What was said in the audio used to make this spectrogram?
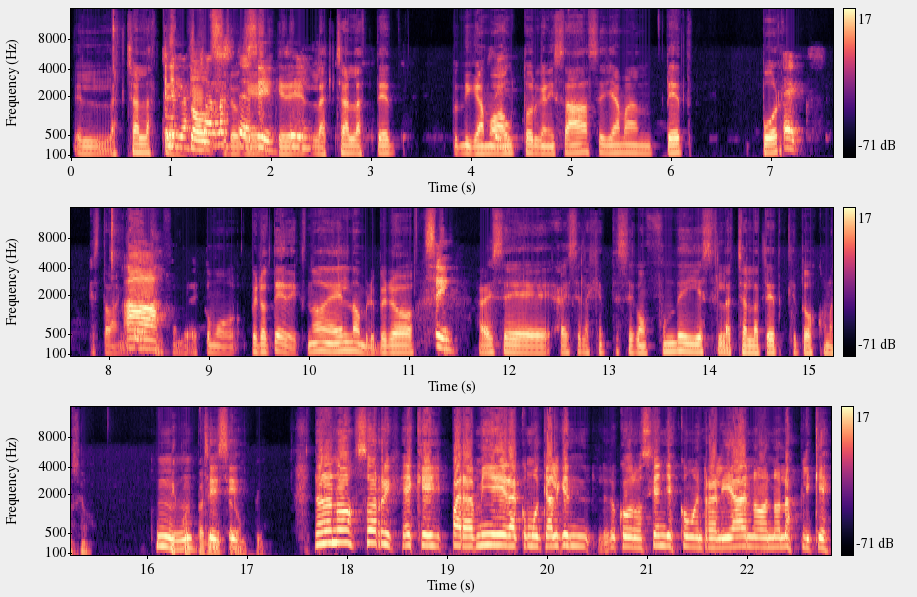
las charlas TED, que, las charlas TED, digamos, autoorganizadas se llaman TED por Estaban ah. es como, pero TEDx, ¿no? Es el nombre, pero sí. a veces, a veces la gente se confunde y es la charla TED que todos conocemos. Mm, Disculpa, sí, sí. No, no, no, sorry, es que para mí era como que alguien lo conocían y es como en realidad no, no lo expliqué.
